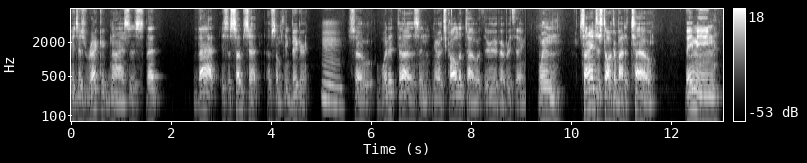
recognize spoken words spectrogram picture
It just recognizes that that is a subset of something bigger. So what it does, and you know, it's called a toe, a theory of everything. When scientists talk about a toe, they mean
